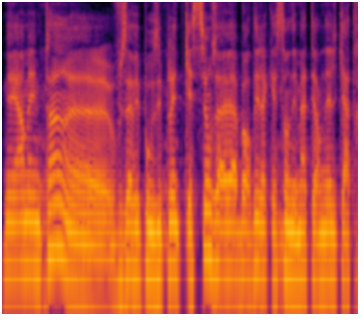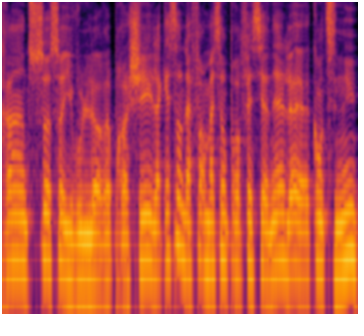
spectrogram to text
Mais en même temps, euh, vous avez posé plein de questions. Vous avez abordé la question des maternelles 4 ans, tout ça, ça, il vous l'a reproché. La question de la formation professionnelle euh, continue.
